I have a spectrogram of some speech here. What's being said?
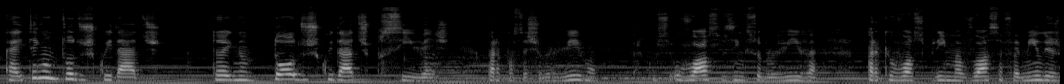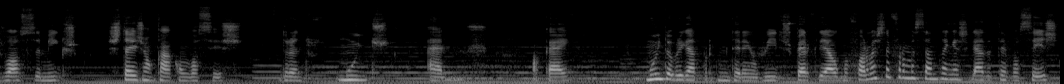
Ok? Tenham todos os cuidados, tenham todos os cuidados possíveis para que vocês sobrevivam, para que o vosso vizinho sobreviva, para que o vosso primo, a vossa família, os vossos amigos estejam cá com vocês durante muitos anos, ok? Muito obrigado por me terem ouvido. Espero que de alguma forma esta informação tenha chegado até vocês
